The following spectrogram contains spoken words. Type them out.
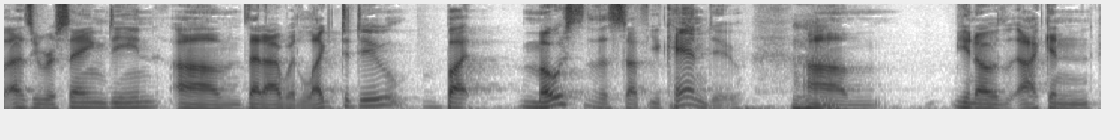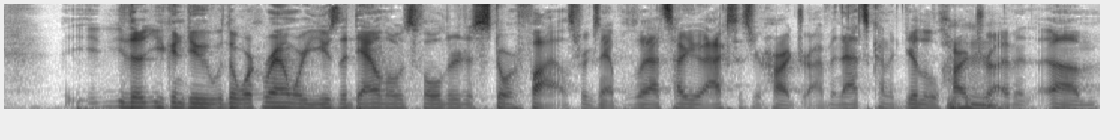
as you were saying, Dean, um, that I would like to do, but most of the stuff you can do. Um, you know, I can you can do the workaround where you use the downloads folder to store files, for example. So that's how you access your hard drive, and that's kind of your little hard drive. And, Um,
